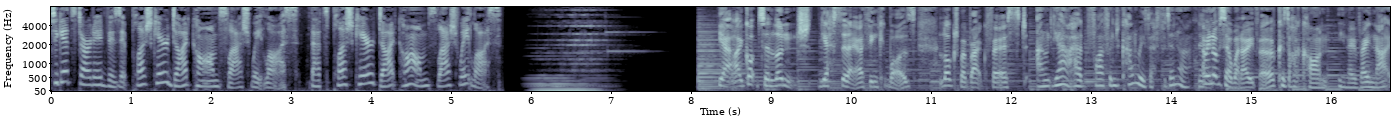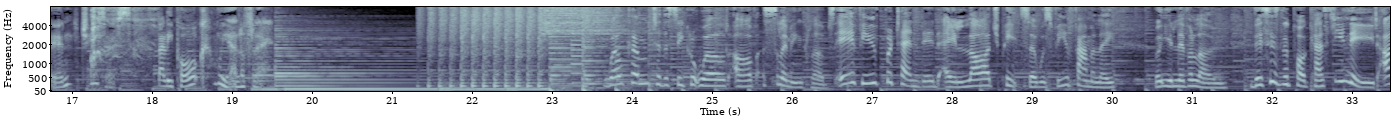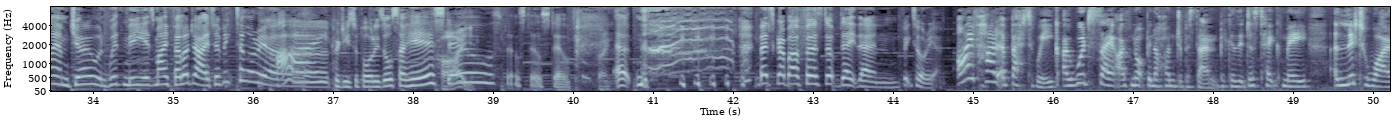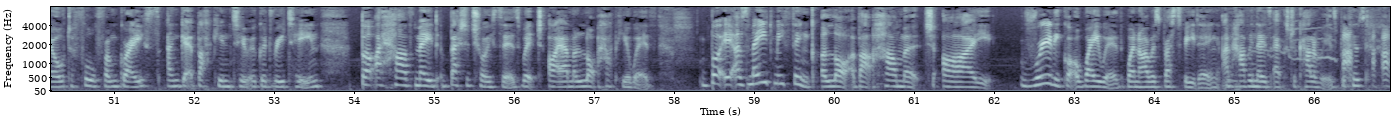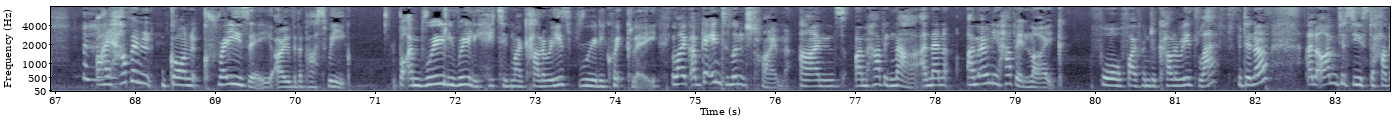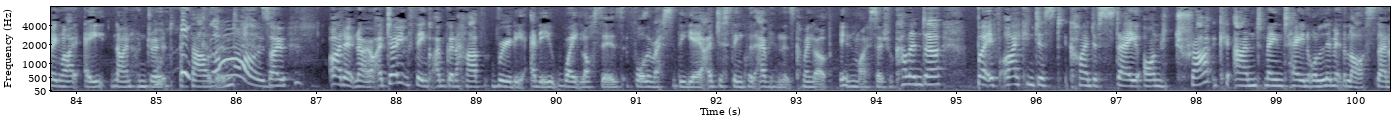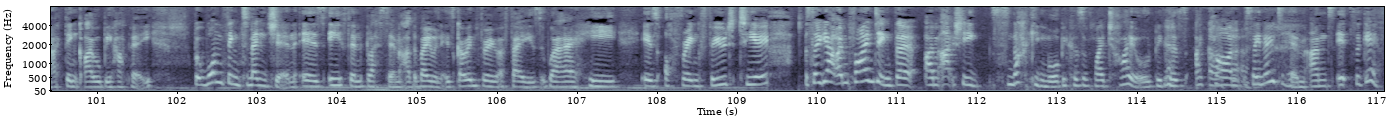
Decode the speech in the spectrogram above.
To get started, visit plushcare.com slash weight loss. That's plushcare.com slash weight loss. Yeah, I got to lunch yesterday, I think it was, logged my breakfast, and yeah, I had 500 calories left for dinner. I mean, obviously I went over because I can't, you know, rein that in. Jesus. Belly pork. Oh, yeah, lovely. Welcome to the secret world of slimming clubs. If you've pretended a large pizza was for your family, but you live alone, this is the podcast you need. I am Joe, and with me is my fellow dieter, Victoria. Hi. Producer Paul is also here. Hi. Still, still, still, still. Thanks. Uh, let's grab our first update then. Victoria. I've had a better week. I would say I've not been 100% because it does take me a little while to fall from grace and get back into a good routine. But I have made better choices, which I am a lot happier with. But it has made me think a lot about how much I really got away with when I was breastfeeding and having those extra calories because I haven't gone crazy over the past week but I'm really, really hitting my calories really quickly. Like, I'm getting to lunchtime and I'm having that, and then I'm only having like four or five hundred calories left for dinner, and I'm just used to having like eight, nine hundred, oh a thousand. So. I don't know. I don't think I'm going to have really any weight losses for the rest of the year. I just think with everything that's coming up in my social calendar. But if I can just kind of stay on track and maintain or limit the loss, then I think I will be happy. But one thing to mention is Ethan, bless him, at the moment is going through a phase where he is offering food to you. So yeah, I'm finding that I'm actually snacking more because of my child because I can't say no to him and it's a gift.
